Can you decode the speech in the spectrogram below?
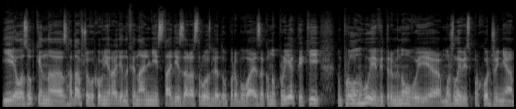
І Лазуткін е, згадав, що в Верховній Раді на фінальній стадії зараз розгляду перебуває законопроєкт, який ну, пролонгує відтерміновує можливість проходження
